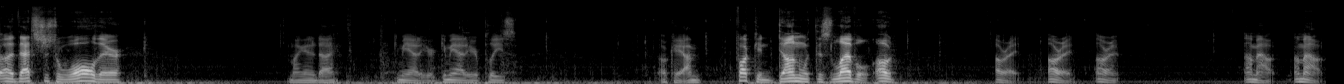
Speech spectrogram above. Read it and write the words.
uh, that's just a wall there. Am I gonna die? Get me out of here. Get me out of here, please. Okay, I'm fucking done with this level. Oh. Alright, alright, alright. I'm out. I'm out.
